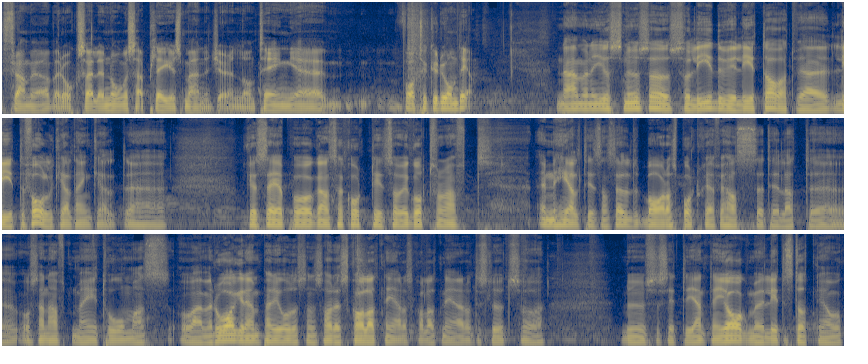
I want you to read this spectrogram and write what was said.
framöver också eller någon sån här players manager eller någonting. Eh, vad tycker du om det? Nej men just nu så, så lider vi lite av att vi är lite folk helt enkelt. Eh, jag kan säga på ganska kort tid så har vi gått från att haft en heltidsanställd bara sportchef i Hasse till att, eh, och sen haft mig, Thomas och även Roger en period och sen så har det skalat ner och skalat ner och till slut så nu så sitter egentligen jag med lite stöttning av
